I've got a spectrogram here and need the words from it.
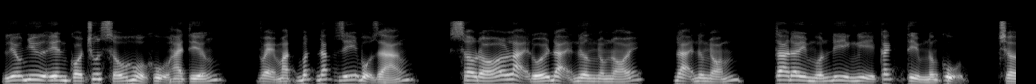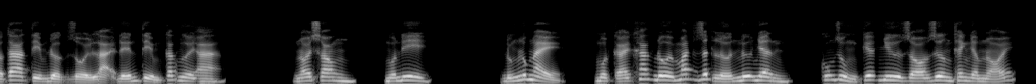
Liêu như yên có chút xấu hổ khụ hai tiếng, vẻ mặt bất đắc dĩ bộ dáng, sau đó lại đối đại nương nhóm nói, đại nương nhóm, ta đây muốn đi nghĩ cách tìm nông cụ, chờ ta tìm được rồi lại đến tìm các ngươi a. Nói xong, muốn đi. Đúng lúc này, một cái khác đôi mắt rất lớn nữ nhân, cũng dùng kiếp như gió dương thanh âm nói,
